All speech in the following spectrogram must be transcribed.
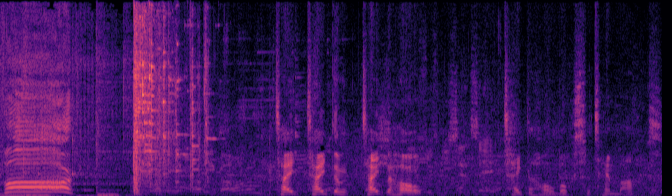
Four! Take, take them. Take the whole. Take the whole box for ten bucks.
